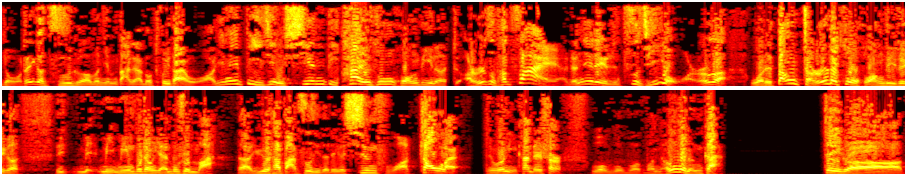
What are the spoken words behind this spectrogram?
有这个资格吗？你们大家都推戴我，因为毕竟先帝太宗皇帝呢，这儿子他在呀，人家这自己有儿子，我这当侄儿的做皇帝，这个名名名不正言不顺吧？啊，于是他把自己的这个心腹啊招来，就说：“你看这事儿，我我我我能不能干？”这个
